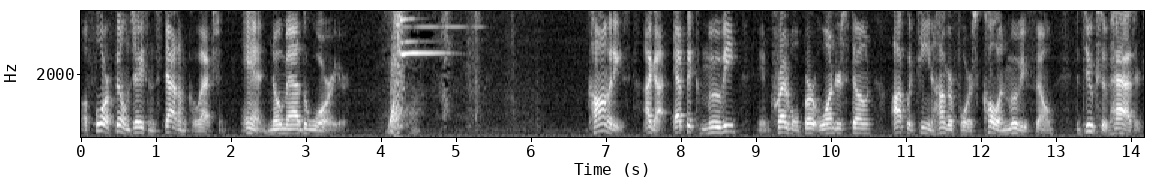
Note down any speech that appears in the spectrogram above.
a four-film Jason Statham collection, and Nomad the Warrior. Comedies. I got Epic Movie, The Incredible Burt Wonderstone, Aqua Teen Hunger Force colon movie film, The Dukes of Hazzard,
